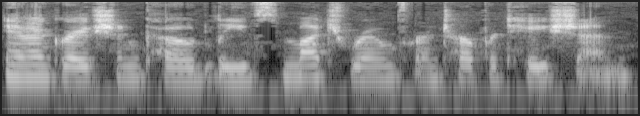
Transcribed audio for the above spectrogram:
immigration code leaves much room for interpretation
